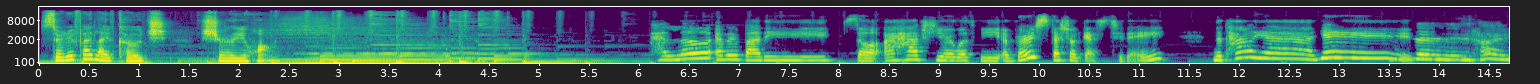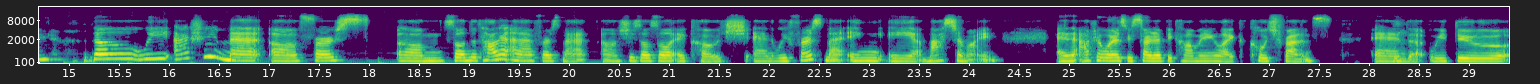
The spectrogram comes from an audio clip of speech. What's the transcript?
certified life coach, Shirley Huang. Hello, everybody. So, I have here with me a very special guest today. Natalia, yay! Yay! Hi. So we actually met uh, first. Um, so Natalia and I first met. Uh, she's also a coach, and we first met in a mastermind. And afterwards, we started becoming like coach friends, and uh, we do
